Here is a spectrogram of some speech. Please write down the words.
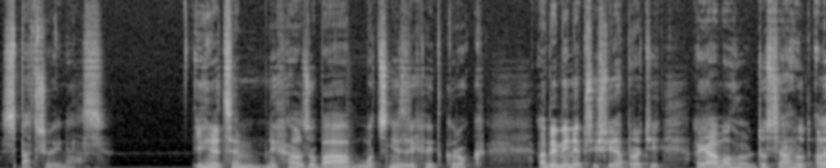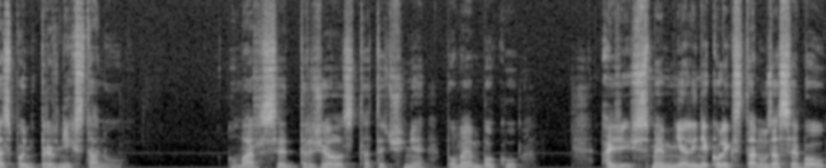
Spatřili nás. I hned jsem nechal zobá mocně zrychlit krok, aby mi nepřišli naproti a já mohl dosáhnout alespoň prvních stanů. Omar se držel statečně po mém boku a již jsme měli několik stanů za sebou,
